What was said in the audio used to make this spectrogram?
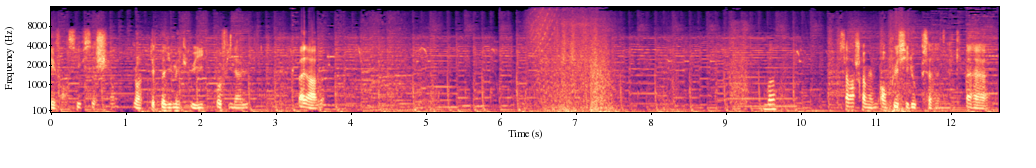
Défensif, c'est chiant. J'aurais peut-être pas dû mettre lui au final. Pas grave. Bof. Ça marche quand même. En plus, il loupe sa attaque.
